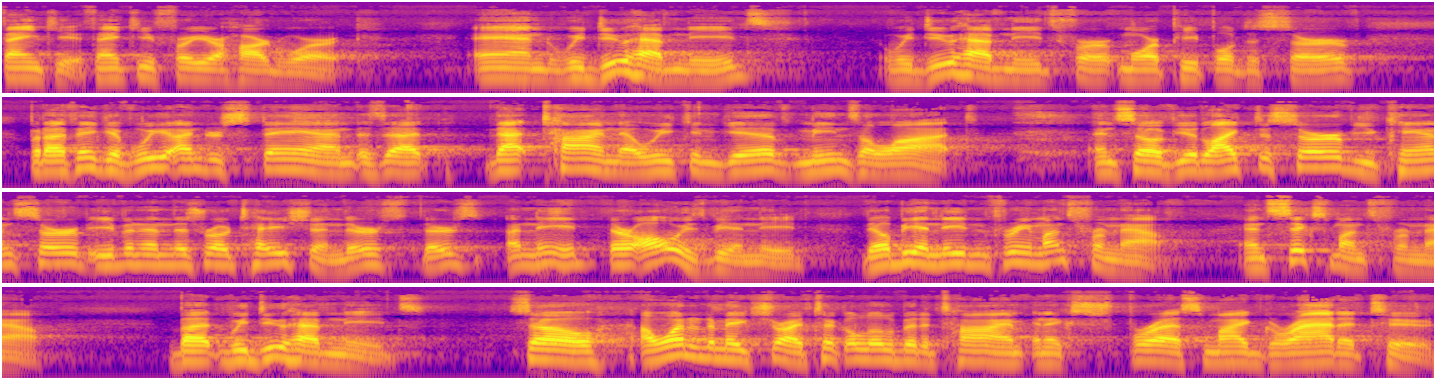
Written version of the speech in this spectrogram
Thank you. Thank you for your hard work. And we do have needs. We do have needs for more people to serve. But I think if we understand is that that time that we can give means a lot. And so if you'd like to serve, you can serve even in this rotation. There's, there's a need. There'll always be a need. There'll be a need in three months from now and six months from now. But we do have needs. So I wanted to make sure I took a little bit of time and express my gratitude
